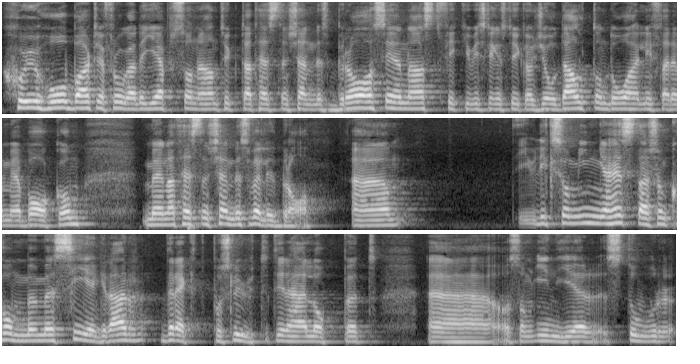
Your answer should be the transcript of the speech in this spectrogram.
7 Hobart, jag frågade Jeppson när han tyckte att hästen kändes bra senast. Fick ju visserligen stryk av Joe Dalton då, liftade med bakom. Men att hästen kändes väldigt bra. Ehm, det är ju liksom inga hästar som kommer med segrar direkt på slutet i det här loppet eh, och som inger stor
